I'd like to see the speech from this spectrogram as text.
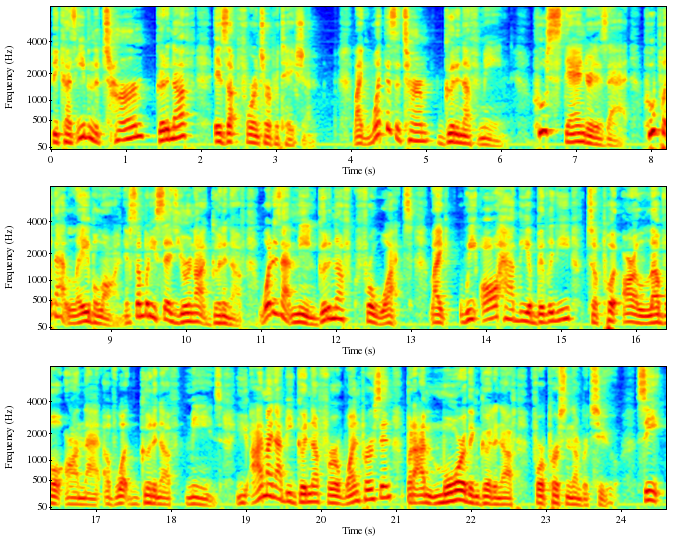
because even the term good enough is up for interpretation. Like, what does the term good enough mean? Whose standard is that? Who put that label on? If somebody says you're not good enough, what does that mean? Good enough for what? Like, we all have the ability to put our level on that of what good enough means. You, I might not be good enough for one person, but I'm more than good enough for person number two. See,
